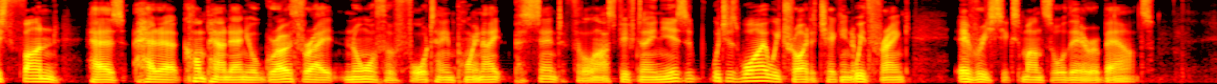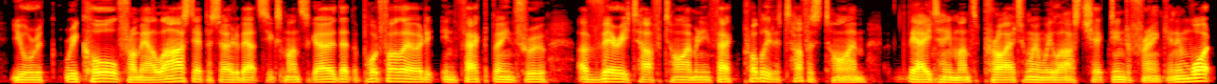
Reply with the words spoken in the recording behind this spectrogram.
This fund has had a compound annual growth rate north of 14.8% for the last 15 years, which is why we try to check in with Frank every six months or thereabouts. You'll rec- recall from our last episode about six months ago that the portfolio had, in fact, been through a very tough time, and in fact, probably the toughest time the 18 months prior to when we last checked into Frank. And in what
